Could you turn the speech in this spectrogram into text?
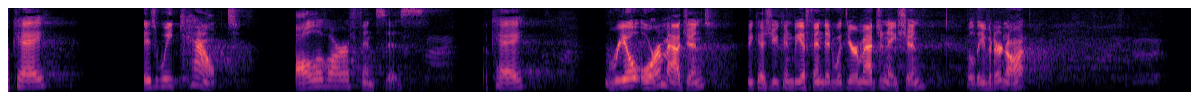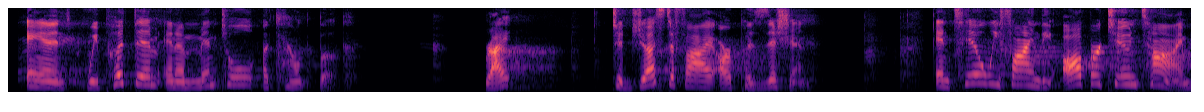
okay, is we count all of our offenses, okay? Real or imagined, because you can be offended with your imagination, believe it or not. And we put them in a mental account book, right? To justify our position until we find the opportune time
